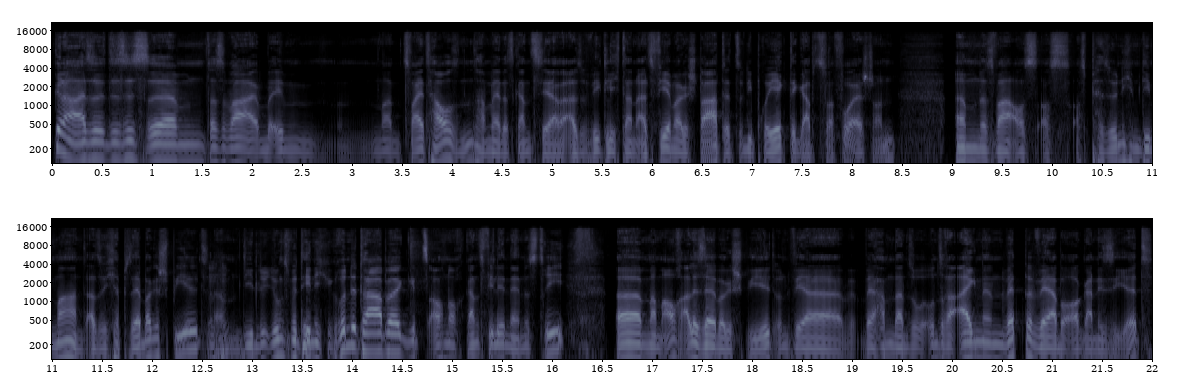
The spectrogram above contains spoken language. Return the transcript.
Genau, also das ist, ähm, das war im 2000 haben wir das Ganze ja also wirklich dann als Firma gestartet. So die Projekte gab es zwar vorher schon, ähm, das war aus, aus, aus persönlichem Demand. Also ich habe selber gespielt. Mhm. Ähm, die Jungs, mit denen ich gegründet habe, gibt's auch noch ganz viele in der Industrie, ähm, haben auch alle selber gespielt und wir, wir haben dann so unsere eigenen Wettbewerbe organisiert,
